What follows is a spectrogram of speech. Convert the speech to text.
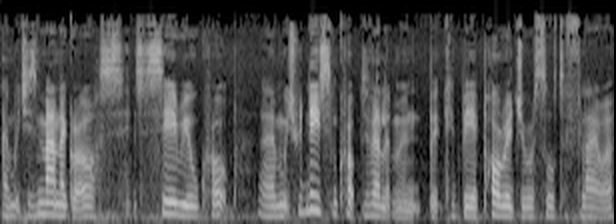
um, which is manna grass. It's a cereal crop, um, which would need some crop development, but could be a porridge or a sort of flour.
